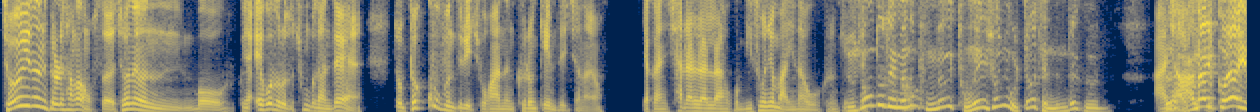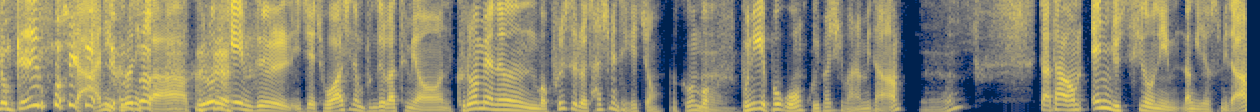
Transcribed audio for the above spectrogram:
저희는 별로 상관없어요. 저는 뭐 그냥 액원으로도 충분한데 좀 덕후 분들이 좋아하는 그런 게임들 있잖아요. 약간 샤랄랄라 하고 미소녀 많이 나오고 그런 게임. 이 정도 되면 은 분명히 donation이 올 때가 됐는데 그 아니 안할 거야 이런 게임. 아니. 그러니까 그런 게임들 이제 좋아하시는 분들 같으면 그러면은 뭐 플스를 사시면 되겠죠. 그건 뭐 네. 분위기 보고 구입하시기 바랍니다. 네. 자 다음 N 유스티노님 남기셨습니다.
